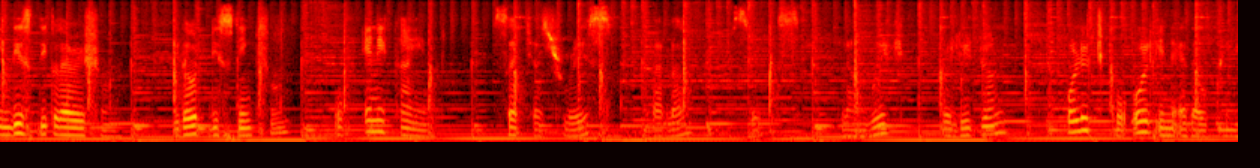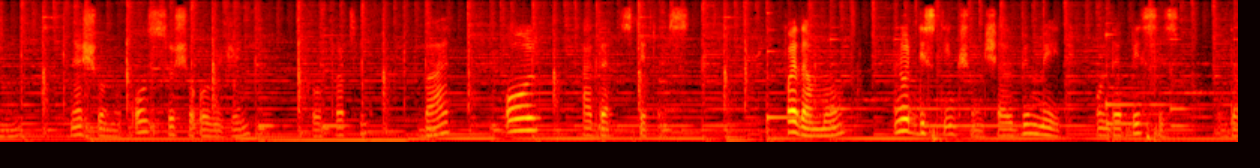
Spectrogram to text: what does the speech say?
in this declaration without distinction of any kind, such as race, color, sex, language, religion, political or any other opinion, national or social origin, property, birth, or other status. Furthermore, no distinction shall be made on the basis of the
